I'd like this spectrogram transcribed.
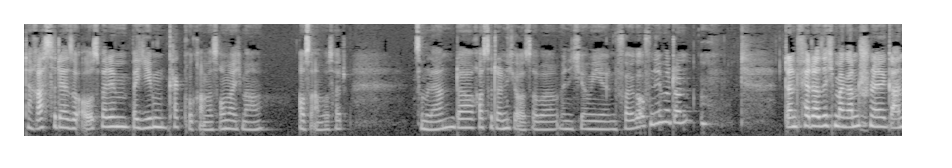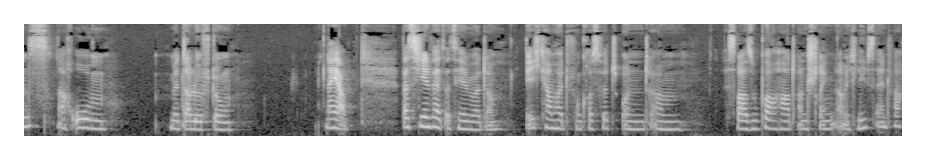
da rastet er so aus bei dem, bei jedem Kackprogramm, was auch immer ich mache. Außer Ambos halt. Zum Lernen, da rastet er nicht aus. Aber wenn ich irgendwie eine Folge aufnehme, dann, dann fährt er sich mal ganz schnell ganz nach oben mit der Lüftung. Naja, was ich jedenfalls erzählen wollte ich kam heute von CrossFit und ähm, es war super hart anstrengend, aber ich liebe es einfach.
